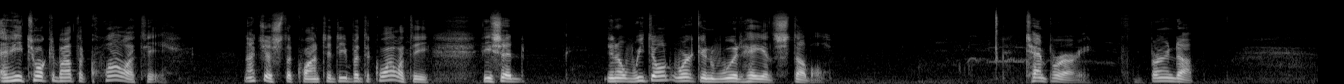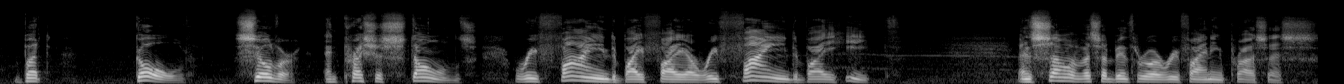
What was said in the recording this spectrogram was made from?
and he talked about the quality, not just the quantity, but the quality. He said, You know, we don't work in wood, hay, and stubble. Temporary, burned up. But gold, silver, and precious stones refined by fire, refined by heat. And some of us have been through a refining process.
